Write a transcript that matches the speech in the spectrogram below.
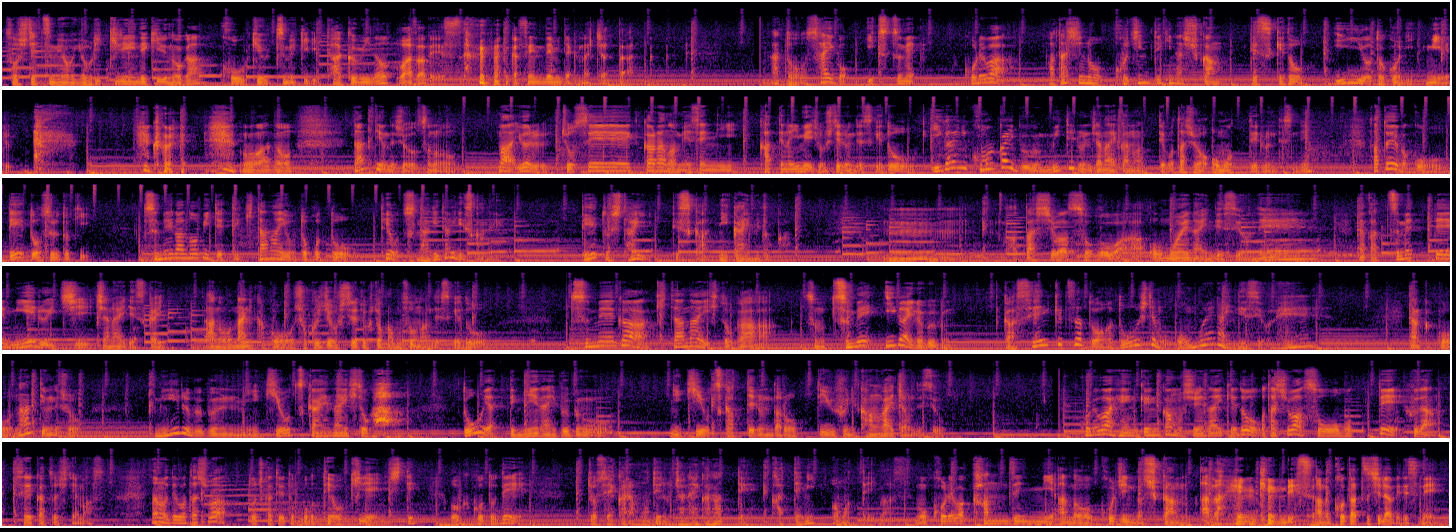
そして爪をより綺麗にできるのが高級爪切り匠の技です。なんか宣伝見たくなっちゃった。あと最後5つ目。これは私の個人的な主観ですけどいい男に見える。これもうあの何て言うんでしょうそのまあいわゆる女性からの目線に勝手なイメージをしてるんですけど意外に細かい部分見てるんじゃないかなって私は思ってるんですね。例えばこうデートをする時爪が伸びてて汚い男と手をつなぎたいですかね。デートしたいですか？2回目とか。うーん私はそうは思えないんですよね。なんか爪って見える位置じゃないですか。あの何かこう食事をしてる時とかもそうなんですけど。爪が汚い人がその爪以外の部分が清潔だとはどうしても思えないんですよね。なんかこう何て言うんでしょう。見える部分に気を使えない人がどうやって見えない部分をに気を使ってるんだろうっていうふうに考えちゃうんですよ。これは偏見かもしれないけど私はそう思って普段生活してます。なので私はどっちかというとこう手をきれいにしておくことで女性からモテるんじゃないかなって勝手に思っています。もうこれは完全にあの個人の主観あの偏見です。あのこたつ調べですね。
